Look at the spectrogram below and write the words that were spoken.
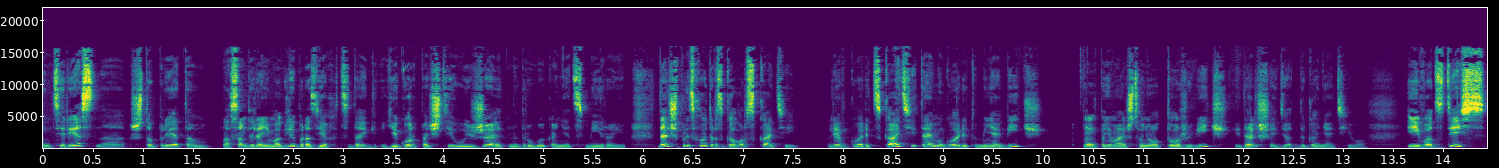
Интересно, что при этом, на самом деле, они могли бы разъехаться, да? Егор почти уезжает на другой конец мира. Дальше происходит разговор с Катей. Лев говорит с Катей, та ему говорит, у меня ВИЧ, он понимает, что у него тоже ВИЧ, и дальше идет догонять его. И вот здесь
